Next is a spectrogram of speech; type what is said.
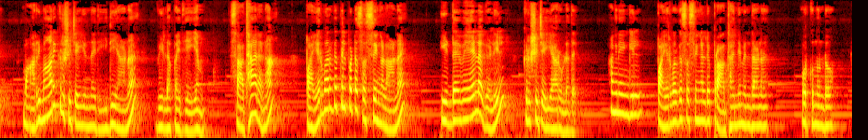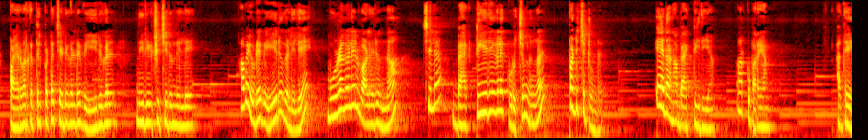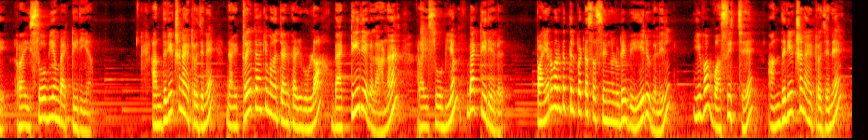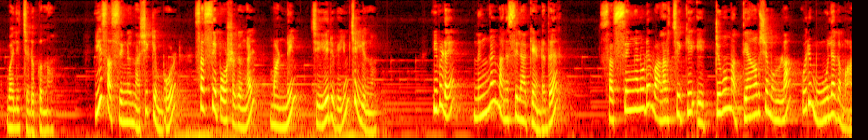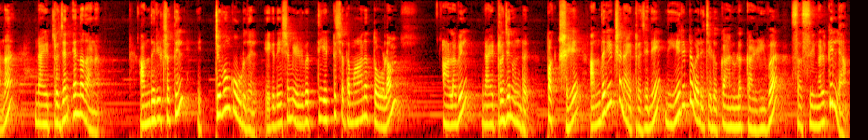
മാറി മാറി കൃഷി ചെയ്യുന്ന രീതിയാണ് വിളപര്യം സാധാരണ പയർവർഗത്തിൽപ്പെട്ട സസ്യങ്ങളാണ് ഇടവേളകളിൽ കൃഷി ചെയ്യാറുള്ളത്. അങ്ങനെയെങ്കിൽ പയർവർഗ സസ്യങ്ങളുടെ പ്രാധാന്യം എന്താണ്? ഓർക്കുന്നുണ്ടോ? പയർവർഗത്തിൽപ്പെട്ട ചെടികളുടെ വേരുകൾ നിരീക്ഷിച്ചിരുന്നില്ലേ? അവയുടെ വേരുകളിലെ മുഴകളിൽ വളരുന്ന ചില ബാക്ടീരിയകളെ കുറിച്ചും നിങ്ങൾ പഠിച്ചിട്ടുണ്ട്. ഏതാണ് ആ ബാക്ടീരിയ? ആർക്ക് പറയാം? അതെ റൈസോബിയം ബാക്ടീരിയ. അന്തരീക്ഷ നൈട്രജനെ നൈട്രേറ്റ് ആക്കി മാറ്റാൻ കഴിവുള്ള ബാക്ടീരിയകളാണ് റൈസോബിയം ബാക്ടീരിയകൾ. പയർവർഗത്തിൽപ്പെട്ട സസ്യങ്ങളുടെ വേരുകളിൽ ഇവ വസിച്ച് അന്തരീക്ഷ നൈട്രജനെ വലിച്ചെടുക്കുന്നു. ഈ സസ്യങ്ങൾ നശിക്കുമ്പോൾ സസ്യപോഷകങ്ങൾ മണ്ണിൽ ചേരുകയും ചെയ്യുന്നു. ഇവിടെ നിങ്ങൾ മനസ്സിലാക്കേണ്ടത് സസ്യങ്ങളുടെ വളർച്ചയ്ക്ക് ഏറ്റവും അത്യാവശ്യമുള്ള ഒരു മൂലകമാണ് നൈട്രജൻ എന്നതാണ്. അന്തരീക്ഷത്തിൽ ഏറ്റവും കൂടുതൽ ഏകദേശം എഴുപത്തിയെട്ട് ശതമാനത്തോളം അളവിൽ നൈട്രജൻ ഉണ്ട്. പക്ഷേ അന്തരീക്ഷ നൈട്രജനെ നേരിട്ട് വലിച്ചെടുക്കാനുള്ള കഴിവ് സസ്യങ്ങൾക്കില്ല.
